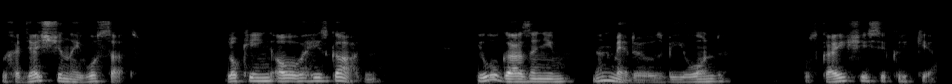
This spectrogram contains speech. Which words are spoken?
выходящие на его сад looking over his garden, и луга за ним, and meadows beyond, спускающийся к реке.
